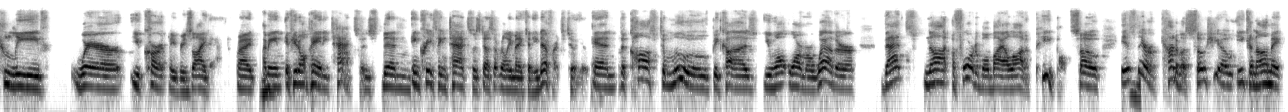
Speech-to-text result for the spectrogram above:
to leave where you currently reside at, right? I mm-hmm. mean, if you don't pay any taxes, then increasing taxes doesn't really make any difference to you. And the cost to move because you want warmer weather that's not affordable by a lot of people. So, is there kind of a socio-economic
